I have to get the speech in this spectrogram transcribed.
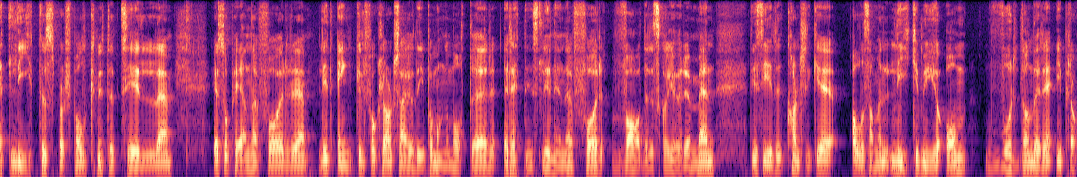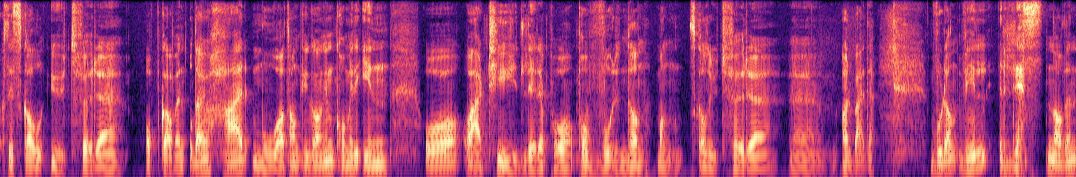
et lite spørsmål knyttet til SOP-ene. For litt enkelt forklart så er jo de på mange måter retningslinjene for hva dere skal gjøre. Men de sier kanskje ikke alle sammen like mye om hvordan dere i praksis skal utføre oppgaven. Og Det er jo her MOA-tankegangen kommer inn og, og er tydeligere på, på, hvordan man skal utføre eh, arbeidet. Hvordan vil resten av den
